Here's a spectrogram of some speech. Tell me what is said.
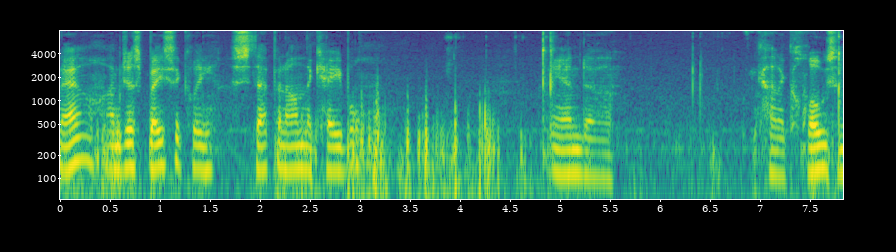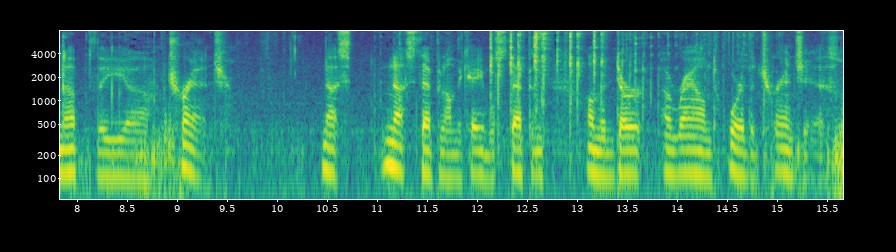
Now I'm just basically stepping on the cable and uh, kind of closing up the uh, trench. Not not stepping on the cable stepping on the dirt around where the trench is.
